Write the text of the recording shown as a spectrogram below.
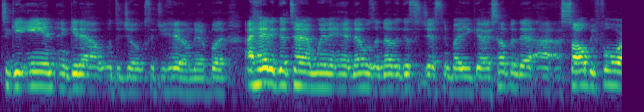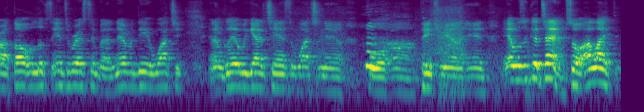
to get in and get out with the jokes that you had on there. But I had a good time with it, and that was another good suggestion by you guys. Something that I, I saw before, I thought it looked interesting, but I never did watch it. And I'm glad we got a chance to watch it now for uh, Patreon, and it was a good time. So I liked it.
